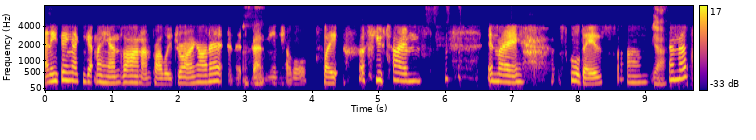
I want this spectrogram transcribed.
Anything I can get my hands on, I'm probably drawing on it. And it's Uh-huh. gotten me in trouble quite a few times in my school days. Um, yeah. and that's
